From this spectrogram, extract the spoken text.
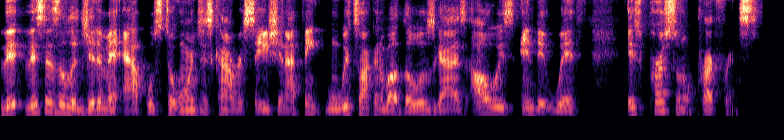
this is a legitimate apples to oranges conversation. I think when we're talking about those guys, I always end it with it's personal preference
